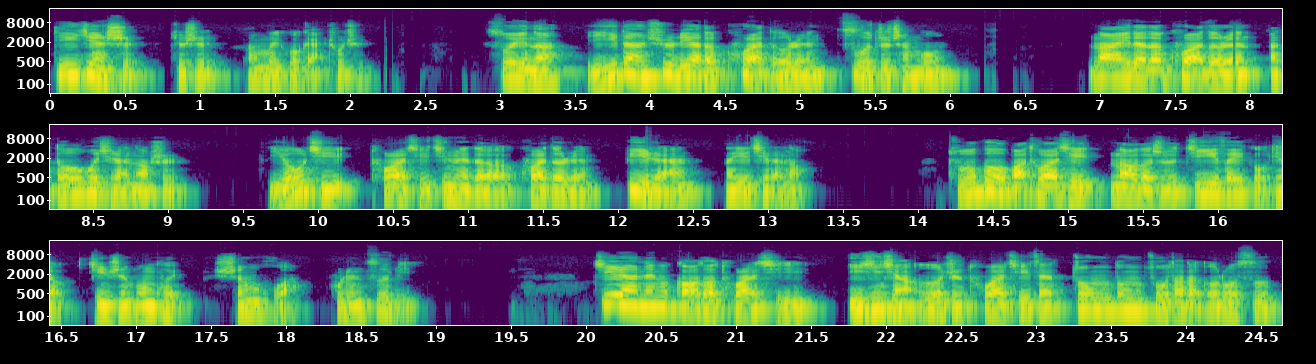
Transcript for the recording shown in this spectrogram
第一件事就是把美国赶出去。所以呢，一旦叙利亚的库尔德人自治成功，那一带的库尔德人啊都会起来闹事，尤其土耳其境内的库尔德人必然那也起来闹。足够把土耳其闹得是鸡飞狗跳、精神崩溃，生活不能自理。既然能够搞倒土耳其，一心想遏制土耳其在中东做大的俄罗斯，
